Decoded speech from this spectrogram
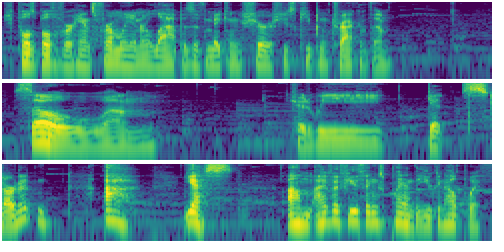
She pulls both of her hands firmly in her lap as if making sure she's keeping track of them. So, um... Should we get started? Ah, yes. Um, I have a few things planned that you can help with.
